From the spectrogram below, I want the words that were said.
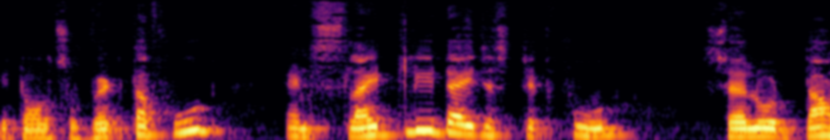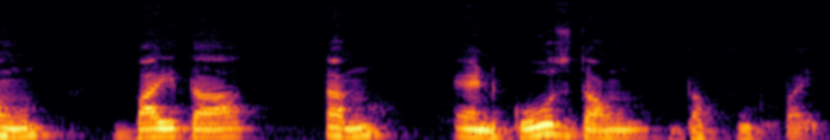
It also wet the food and slightly digested food swallow down by the tongue and goes down the food pipe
